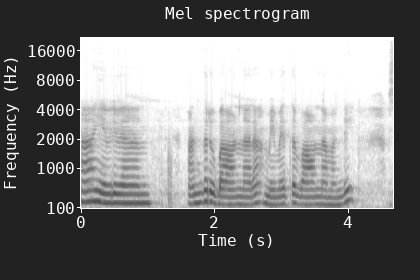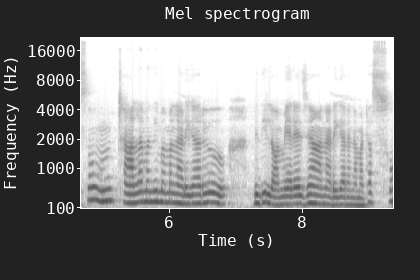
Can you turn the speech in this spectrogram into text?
హాయ్ ఎవ్రీవన్ అందరూ బాగున్నారా? మేమైతే బాగున్నామండి. సో చాలామంది మమ్మల్ని అడిగారు ఇది లవ్ మ్యారేజా? అని అడిగారనమాట సో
